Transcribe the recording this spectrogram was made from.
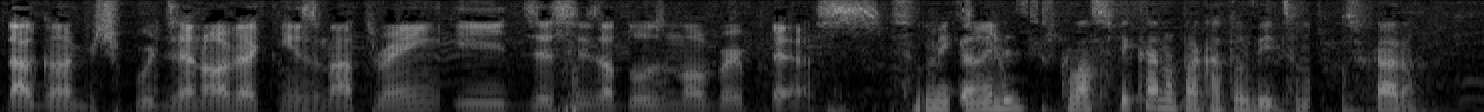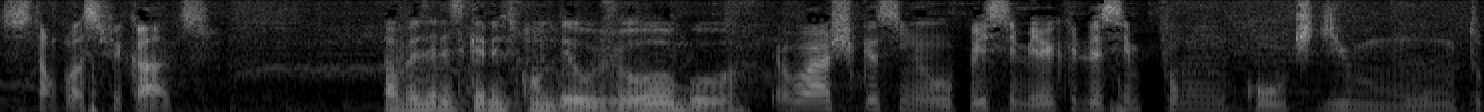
da Gambit por 19 a 15 na Train e 16 a 12 no Overpass. Se não me engano, eles classificaram para Katowice, não classificaram? Estão classificados. Talvez eles queiram esconder o jogo. Eu acho que assim, o Pacemaker ele sempre foi um coach de muito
